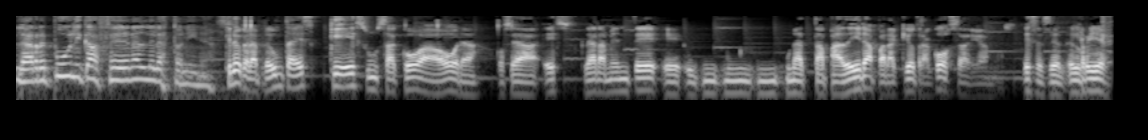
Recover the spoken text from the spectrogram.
la República Federal de las Toninas. Creo que la pregunta es, ¿qué es un Sacoa ahora? O sea, es claramente eh, una tapadera para qué otra cosa, digamos. Ese es el, riesgo.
